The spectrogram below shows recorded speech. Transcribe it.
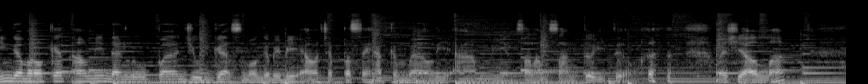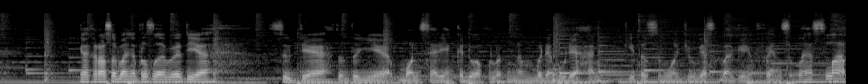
Hingga meroket amin. Dan lupa juga semoga BBL cepat sehat kembali amin. Salam santu itu. Masya Allah Gak kerasa banget persahabat ya. Sudah tentunya Monster yang ke-26 Mudah-mudahan kita semua juga sebagai fans Leslar.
